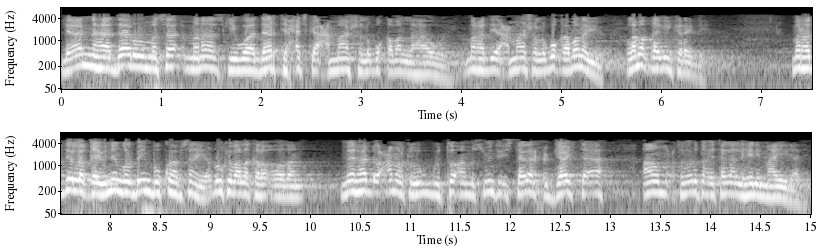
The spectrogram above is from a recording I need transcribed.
liannaha daaru manaasiki waa daarti xajka acmaasha lagu qaban lahaa wey mar haddii acmaasha lagu qabanayo lama qaybin karay mar haddii la qaybi nin walba inbuu ku habsanaya dhulkii baa la kala oodan. Meel hadhow camalka lagu guto ama muslimiintu istaagaan xujaajta ah ama muctamiriintu ay tagaan la heli maha yidhahdeen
